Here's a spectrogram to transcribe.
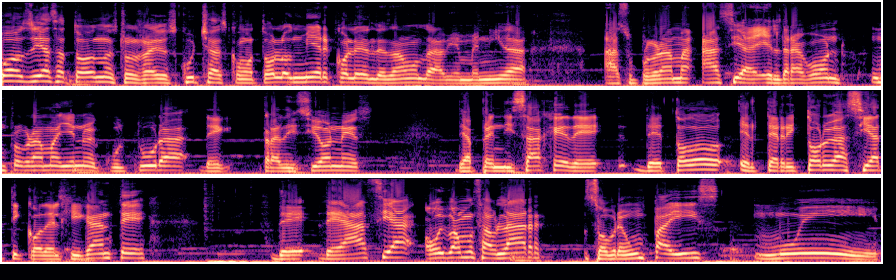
Buenos días a todos nuestros radioescuchas. Como todos los miércoles, les damos la bienvenida a su programa Hacia el Dragón. Un programa lleno de cultura, de tradiciones, de aprendizaje de, de todo el territorio asiático, del gigante de, de Asia. Hoy vamos a hablar sobre un país muy,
